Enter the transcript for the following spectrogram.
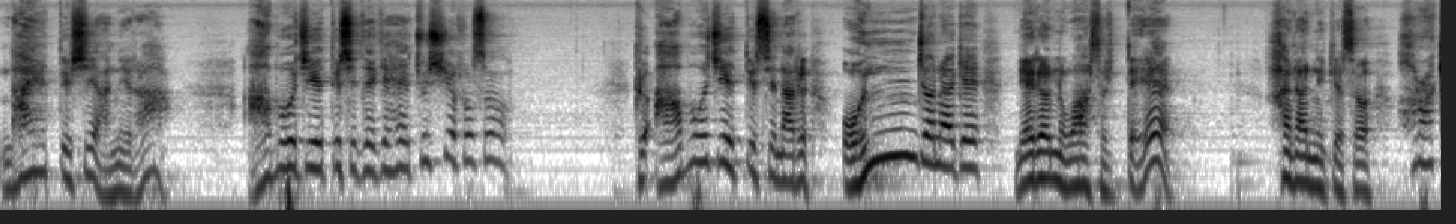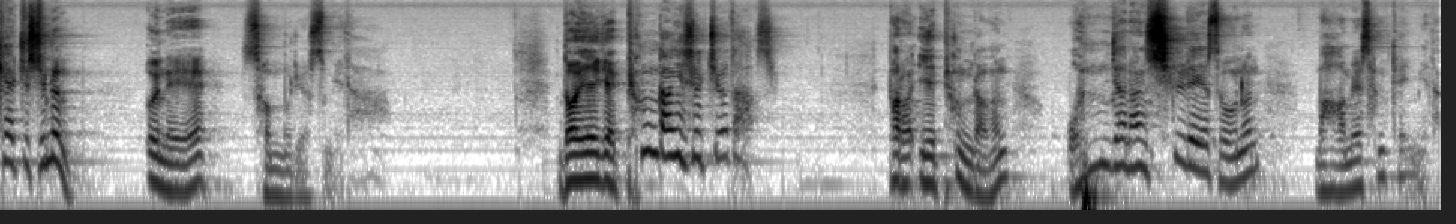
나의 뜻이 아니라 아버지의 뜻이 되게 해 주시옵소서. 그 아버지의 뜻에 나를 온전하게 내려놓았을 때에 하나님께서 허락해 주시는 은혜의 선물이었습니다. 너에게 평강이 있을지어다. 바로 이 평강은 온전한 신뢰에서 오는 마음의 상태입니다.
